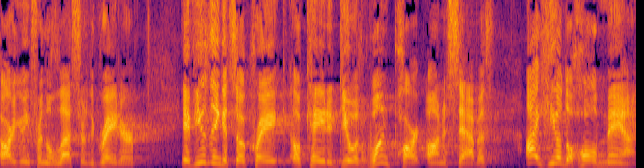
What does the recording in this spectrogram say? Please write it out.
arguing from the lesser to the greater, if you think it's okay, okay to deal with one part on a Sabbath, I heal the whole man.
